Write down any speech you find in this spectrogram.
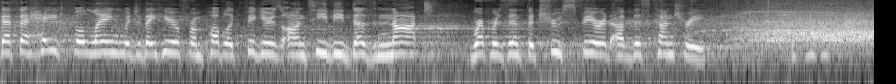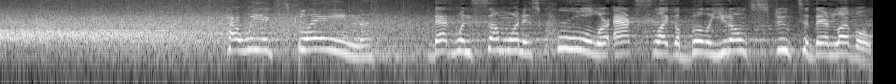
That the hateful language they hear from public figures on TV does not. represent the true spirit of this country. How we explain that when someone is cruel or acts like a bully, you don't stoop to their level.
